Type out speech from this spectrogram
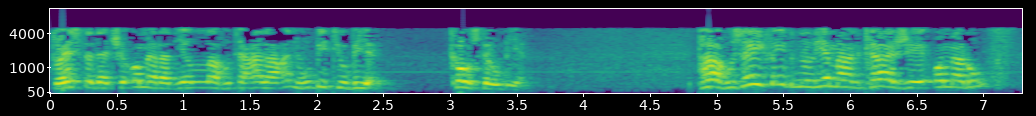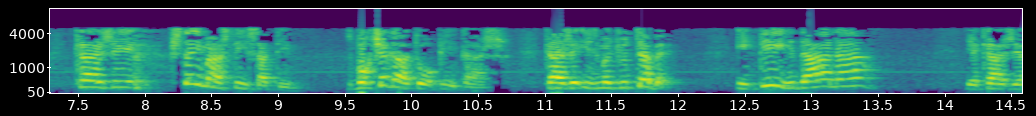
To jeste da će Omer radijallahu ta'ala anhu biti ubijen. Kao što je ubijen. Pa Huzaifa ibn Ljeman kaže Omeru, kaže, šta imaš ti sa tim? Zbog čega to pitaš? Kaže, između tebe i tih dana je, kaže,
